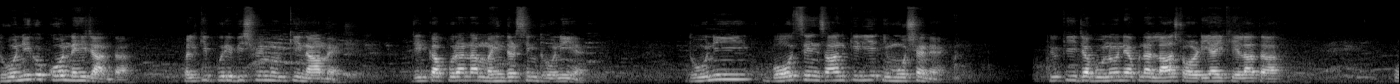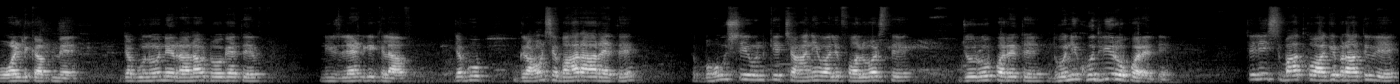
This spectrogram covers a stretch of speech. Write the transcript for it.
धोनी को कौन नहीं जानता, बल्कि पूरे विश्व में उनकी नाम है, जिनका पूरा नाम महेंद्र सिंह धोनी है। धोनी बहुत से इंसान के लिए इमोशन है। क्योंकि जब उन्होंने अपना लास्ट ओडीआई खेला था वर्ल्ड कप में, जब उन्होंने रन आउट हो गए थे न्यूजीलैंड के खिलाफ, जब वो ग्राउंड से बाहर आ रहे थे तो बहुत से उनके चाहने वाले फॉलोअर्स थे जो रो पा रहे थे। धोनी खुद भी रो पा रहे थे। चलिए, इस बात को आगे बढ़ाते हुए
